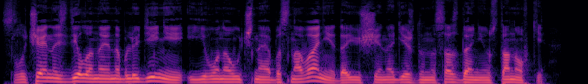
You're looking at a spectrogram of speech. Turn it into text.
случайно сделанное наблюдение и его научное обоснование, дающее надежду на создание установки –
